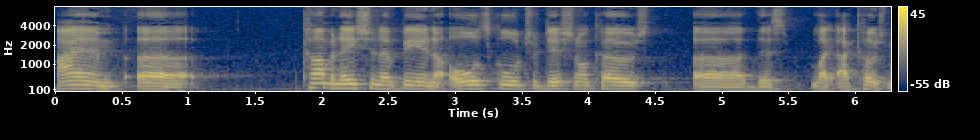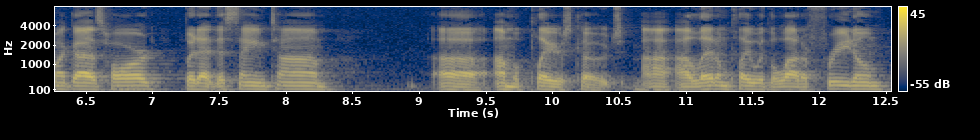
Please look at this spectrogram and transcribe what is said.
I am a combination of being an old school traditional coach. Uh, this like I coach my guys hard, but at the same time, uh, I'm a player's coach. I, I, let them play with a lot of freedom.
